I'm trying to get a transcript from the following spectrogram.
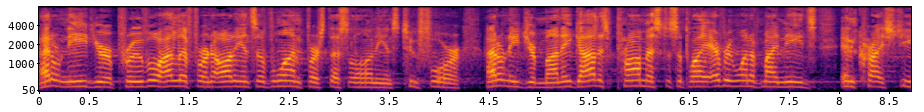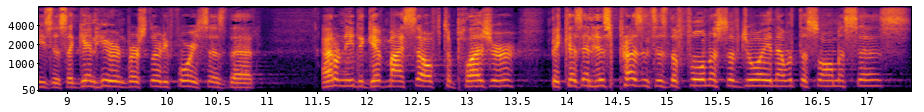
I don't need your approval. I live for an audience of one, 1 Thessalonians 2 4. I don't need your money. God has promised to supply every one of my needs in Christ Jesus. Again, here in verse 34, he says that. I don't need to give myself to pleasure because in his presence is the fullness of joy. Isn't that what the psalmist says?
